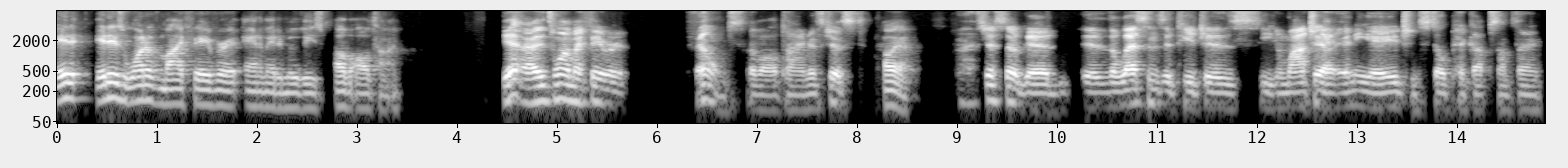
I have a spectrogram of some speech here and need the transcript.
it it is one of my favorite animated movies of all time. Yeah, it's one of my favorite films of all time. It's just oh yeah, it's just so good. Uh, the lessons it teaches, you can watch it at any age and still pick up something.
